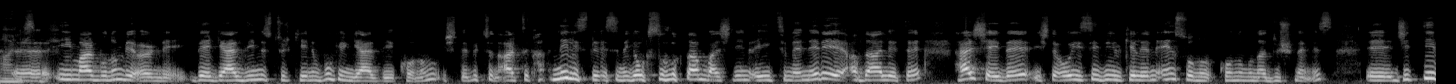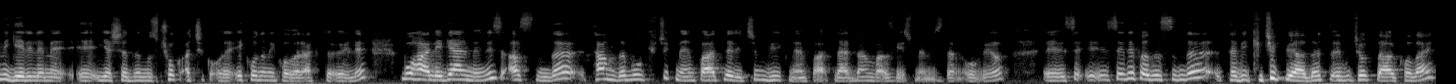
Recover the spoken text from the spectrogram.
Maalesef. Ee, İmar bunun bir örneği ve geldiğimiz Türkiye'nin bugün geldiği konum işte bütün artık ne listesini yoksulluktan başlayın eğitime, nereye adalete her şeyde işte OECD ülkelerinin en sonu konumuna düşmemiz e, ciddi bir gerileme e, yaşadığımız çok açık e, ekonomik olarak da öyle. Bu hale gelmemiz aslında tam da bu küçük menfaatler için büyük menfaatlerden vazgeçmemizden oluyor. E, Sedef Adası'nda tabii küçük bir ada, bu çok daha kolay.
